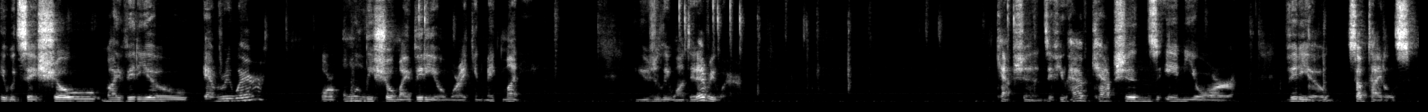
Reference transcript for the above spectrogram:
it would say show my video everywhere or only show my video where I can make money. Usually want it everywhere. Captions. If you have captions in your video, subtitles,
